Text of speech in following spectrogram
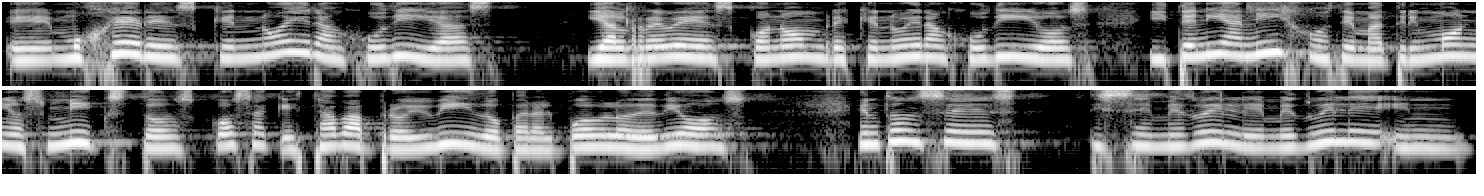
eh, mujeres que no eran judías y al revés, con hombres que no eran judíos y tenían hijos de matrimonios mixtos, cosa que estaba prohibido para el pueblo de Dios. Entonces dice, me duele, me duele en,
